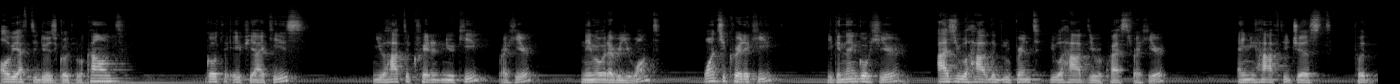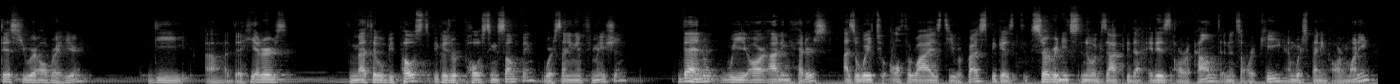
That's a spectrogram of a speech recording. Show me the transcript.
All we have to do is go to account, go to API keys. You have to create a new key right here. Name it whatever you want. Once you create a key, you can then go here. As you will have the blueprint, you will have the request right here. And you have to just put this URL right here. The, uh, the headers, the method will be post because we're posting something, we're sending information. Then we are adding headers as a way to authorize the request because the server needs to know exactly that it is our account and it's our key and we're spending our money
